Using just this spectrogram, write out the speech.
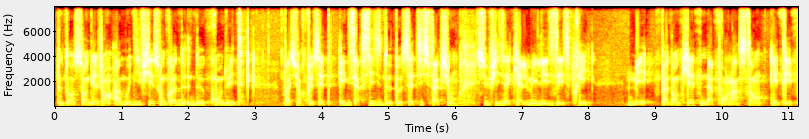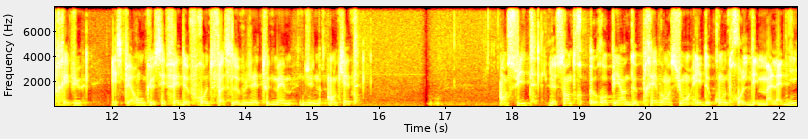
tout en s'engageant à modifier son code de conduite. Pas sûr que cet exercice d'autosatisfaction suffise à calmer les esprits, mais pas d'enquête n'a pour l'instant été prévue. Espérons que ces faits de fraude fassent l'objet tout de même d'une enquête. Ensuite, le Centre européen de prévention et de contrôle des maladies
